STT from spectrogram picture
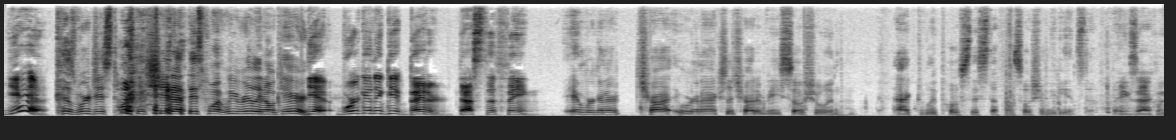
yeah, Cause we're just talking shit at this point. We really don't care. yeah. We're gonna get better. That's the thing. And we're gonna try. We're gonna actually try to be social and actively post this stuff on social media and stuff. Like, Exactly.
